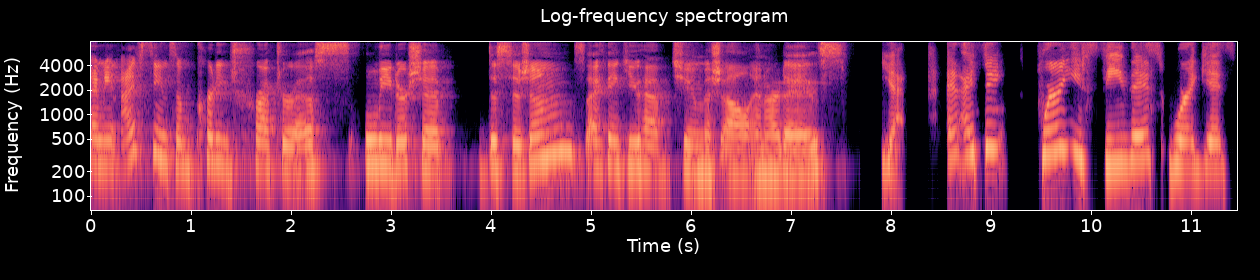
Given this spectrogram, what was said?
I mean, I've seen some pretty treacherous leadership decisions. I think you have too, Michelle, in our days. Yeah. And I think where you see this, where it gets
